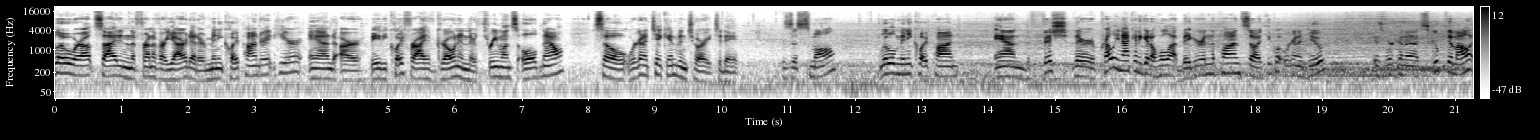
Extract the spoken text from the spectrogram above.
Hello, we're outside in the front of our yard at our mini koi pond right here and our baby koi fry have grown and they're three months old now. So we're gonna take inventory today. This is a small little mini koi pond and the fish, they're probably not gonna get a whole lot bigger in the pond. So I think what we're gonna do is we're gonna scoop them out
